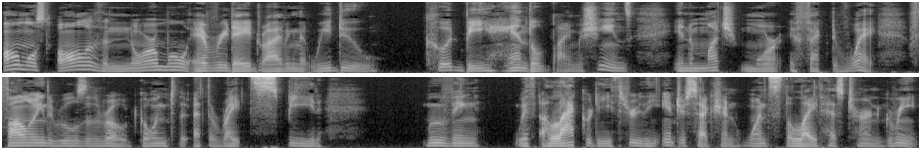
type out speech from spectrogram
almost all of the normal everyday driving that we do could be handled by machines in a much more effective way, following the rules of the road, going the, at the right speed, moving with alacrity through the intersection once the light has turned green.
